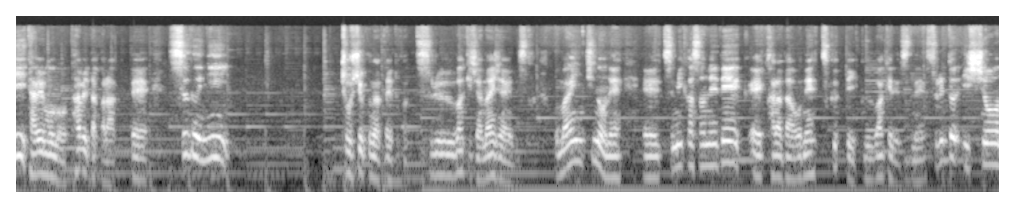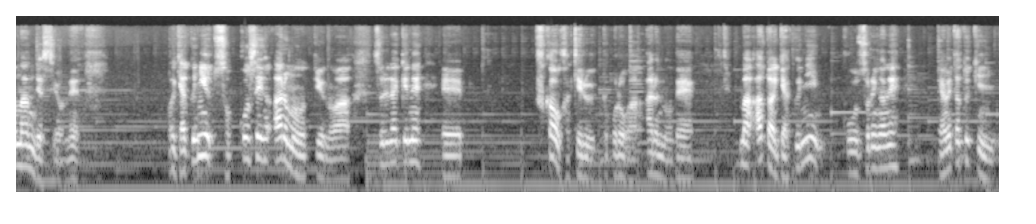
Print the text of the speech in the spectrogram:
いい食べ物を食べたからって、すぐに調子良くなったりとかするわけじゃないじゃないですか。毎日のね、えー、積み重ねで、えー、体をね、作っていくわけですね。それと一緒なんですよね。逆に言うと即効性があるものっていうのは、それだけね、えー、負荷をかけるところがあるので、まあ、あとは逆に、こう、それがね、やめた時に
